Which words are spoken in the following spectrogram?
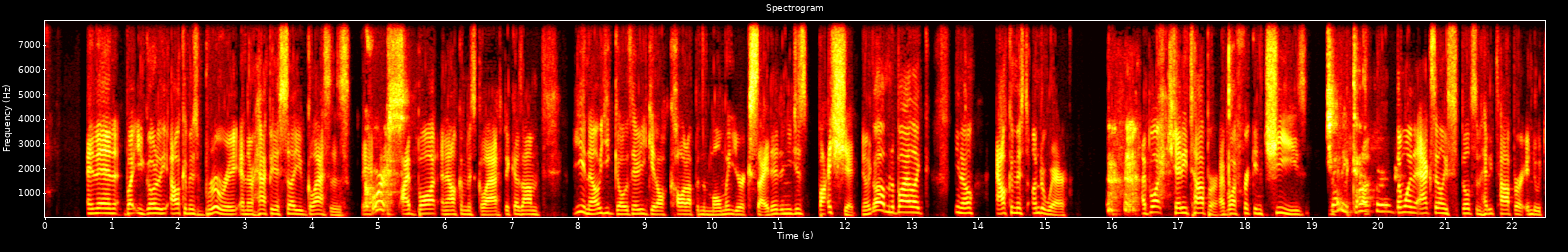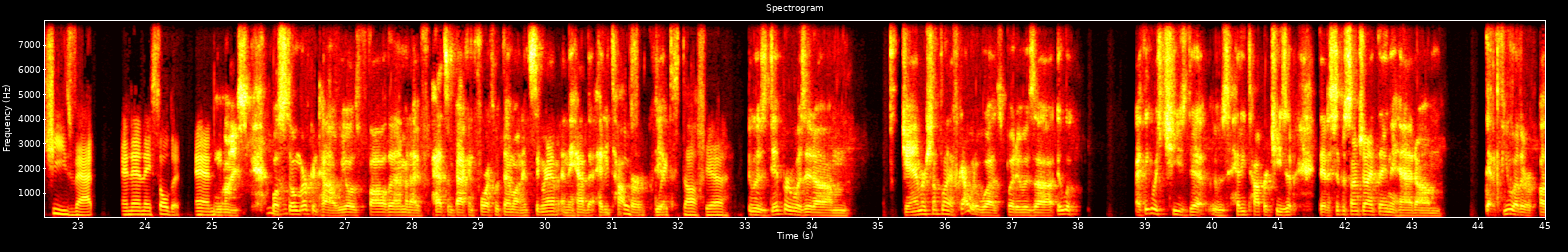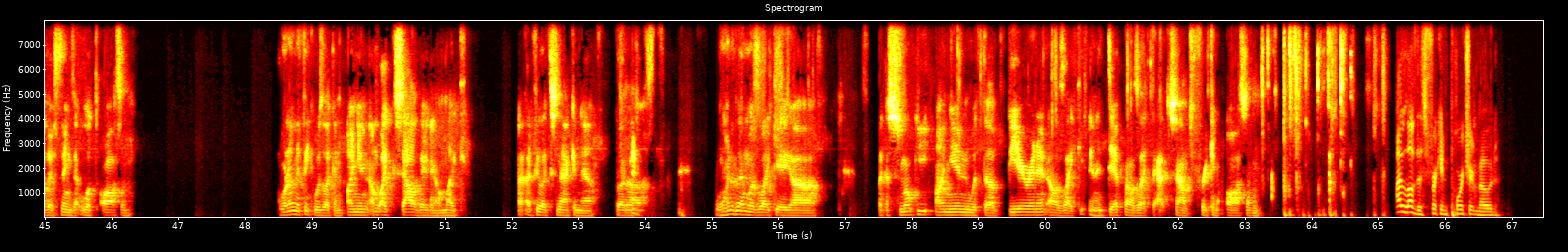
And then, but you go to the Alchemist Brewery and they're happy to sell you glasses. They- of course. I bought an Alchemist glass because I'm, you know, you go there, you get all caught up in the moment, you're excited, and you just buy shit. You're like, oh, I'm going to buy like, you know, Alchemist underwear. I bought Chetty Topper. I bought freaking cheese. Chetty topper. Someone accidentally spilled some Heady Topper into a cheese vat, and then they sold it. And Nice. Well, know, Stowe Mercantile, we always follow them, and I've had some back and forth with them on Instagram, and they have that heady they some topper great dip. stuff. Yeah, It was dip or was it um jam or something? I forgot what it was, but it was uh it looked. I think it was cheese dip. It was heady topper cheese dip. They had a sip of sunshine thing. They had um had a few other other things that looked awesome. What I think it was like an onion. I'm like salivating. I'm like, I I feel like snacking now. But uh, one of them was like a uh, like a smoky onion with the beer in it. I was like in a dip. I was like, that sounds freaking awesome. I love this freaking portrait mode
